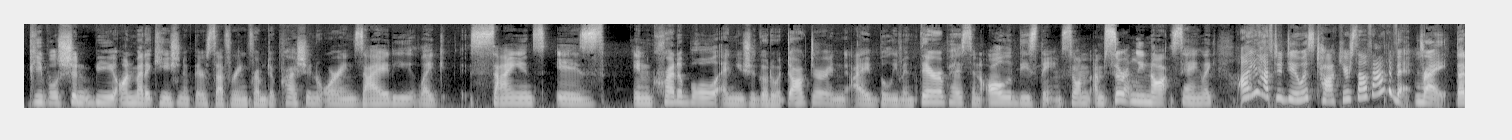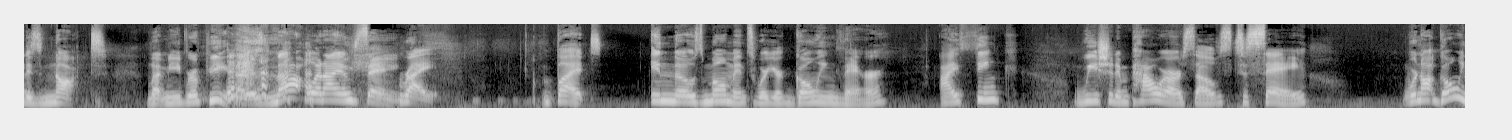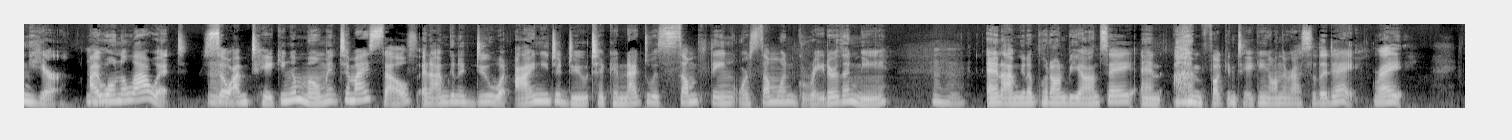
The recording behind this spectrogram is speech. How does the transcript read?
people shouldn't be on medication if they're suffering from depression or anxiety. Like science is incredible and you should go to a doctor and I believe in therapists and all of these things. So I'm, I'm certainly not saying like all you have to do is talk yourself out of it. Right. That is not. Let me repeat. That is not what I am saying. Right. But in those moments where you're going there, I think we should empower ourselves to say, we're not going here. I mm-hmm. won't allow it. So mm. I'm taking a moment to myself and I'm going to do what I need to do to connect with something or someone greater than me. Mm-hmm. And I'm going to put on Beyonce and I'm fucking taking on the rest of the day. Right.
